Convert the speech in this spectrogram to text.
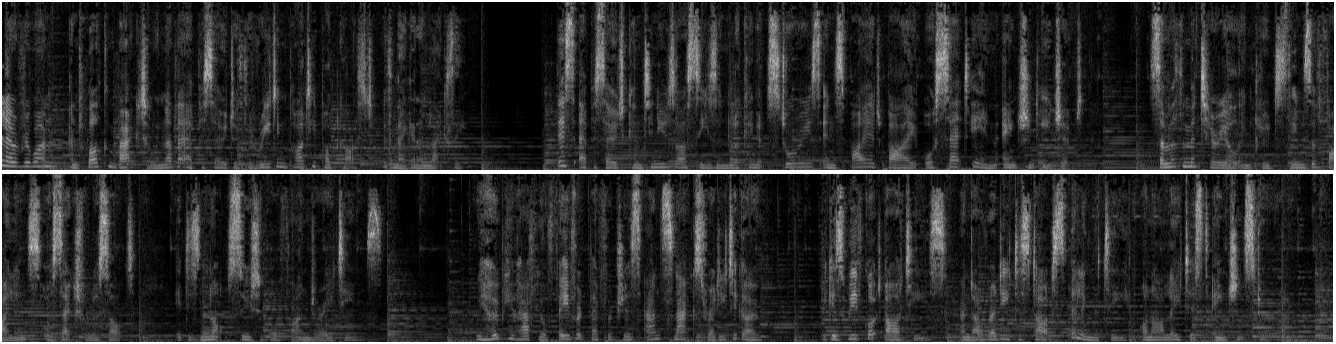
Hello, everyone, and welcome back to another episode of the Reading Party podcast with Megan and Lexie. This episode continues our season looking at stories inspired by or set in ancient Egypt. Some of the material includes themes of violence or sexual assault. It is not suitable for under 18s. We hope you have your favourite beverages and snacks ready to go, because we've got our teas and are ready to start spilling the tea on our latest ancient story.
